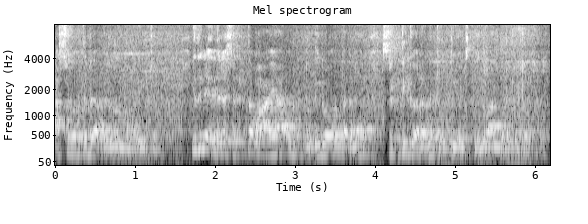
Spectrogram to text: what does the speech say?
ആശുപത്രിയുടെ അതിൽ നിന്ന് മാറിയിട്ടുണ്ട്. ഇതിനെതിരെ ശക്തമായ ഒരു പ്രതിരോധം തന്നെ സൃഷ്ടിക്കുവാനാണ് കെ പി എം തീരുമാനമെടുത്തിട്ടുള്ളത്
